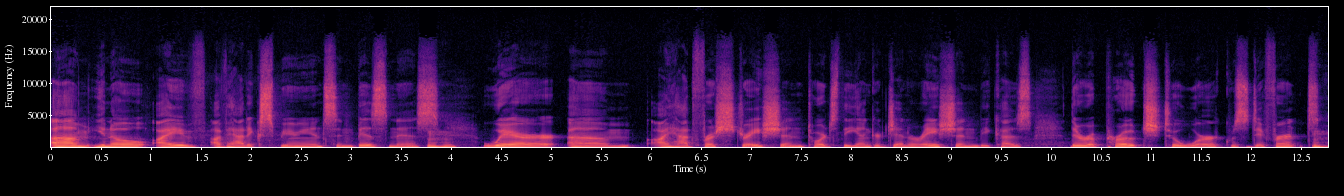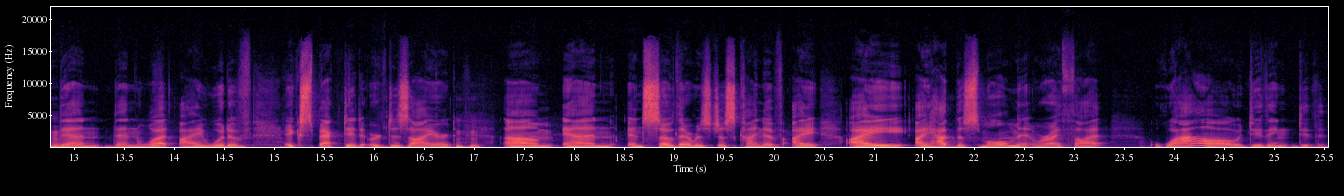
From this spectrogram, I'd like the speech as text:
um, you know, I've I've had experience in business where um, I had frustration towards the younger generation because their approach to work was different mm-hmm. than than what I would have expected or desired. Mm-hmm. Um, and and so there was just kind of I I I had this moment where I thought, wow, do they do the,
